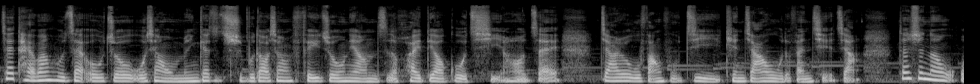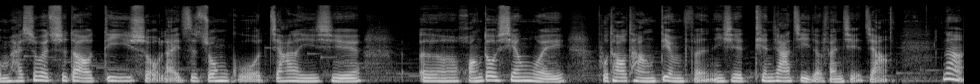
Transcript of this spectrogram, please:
在台湾或者在欧洲，我想我们应该是吃不到像非洲那样子坏掉过期，然后再加入防腐剂添加物的番茄酱。但是呢，我们还是会吃到第一手来自中国加了一些呃黄豆纤维、葡萄糖、淀粉一些添加剂的番茄酱。那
